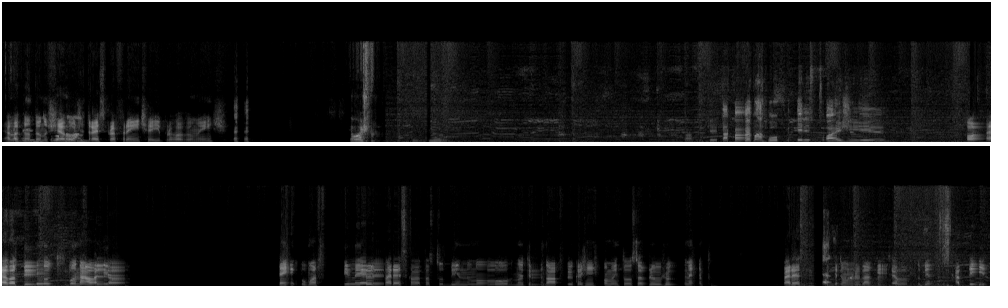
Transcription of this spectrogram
Ela Cadê? cantando Shallow lá. de trás pra frente aí, provavelmente. Eu acho. tá? Porque ele tá com a mesma roupa que ele foge. Ó, ela subiu no tribunal ali, ó. Tem uma ali, parece que ela tá subindo no, no tribunal, foi o que a gente comentou sobre o julgamento. Parece que tem um julgamento e ela subindo as escadarias.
